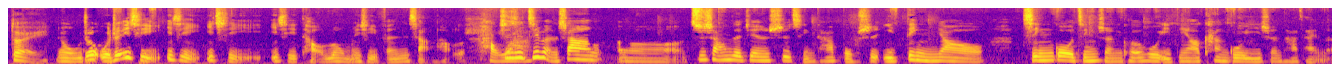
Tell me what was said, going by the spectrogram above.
对。那我就我就一起一起一起一起讨论，我们一起分享好了。好啊。其实基本上，呃，智商这件事情，它不是一定要。经过精神科或一定要看过医生，他才能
